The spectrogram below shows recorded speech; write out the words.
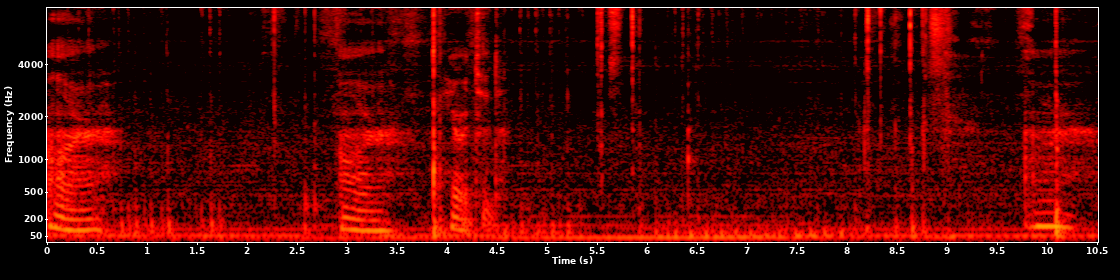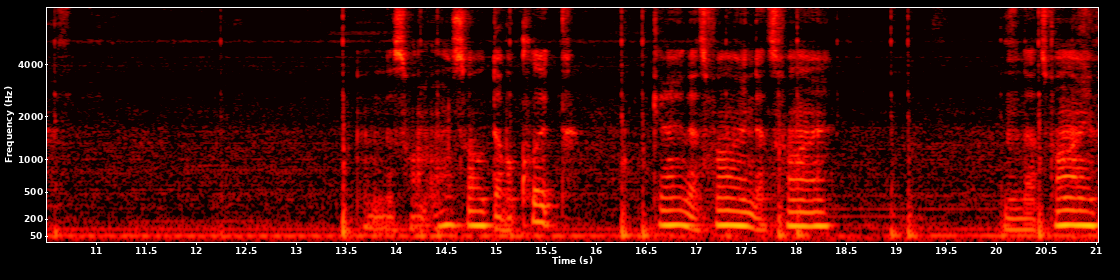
are are inherited. and this one also double click. Okay, that's fine, that's fine. And that's fine.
